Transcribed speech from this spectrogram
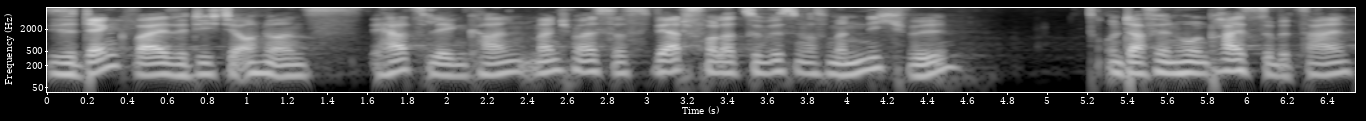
diese Denkweise, die ich dir auch nur ans Herz legen kann. Manchmal ist das wertvoller zu wissen, was man nicht will und dafür einen hohen Preis zu bezahlen,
